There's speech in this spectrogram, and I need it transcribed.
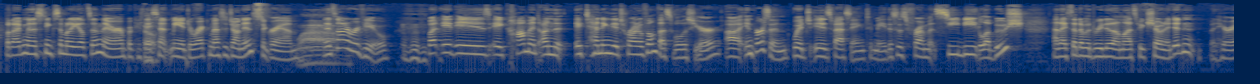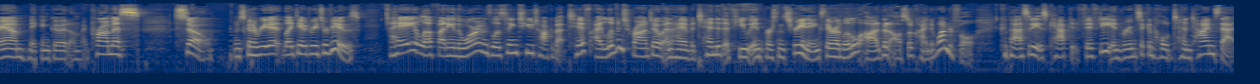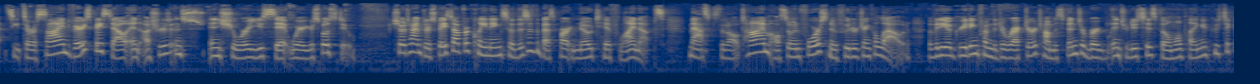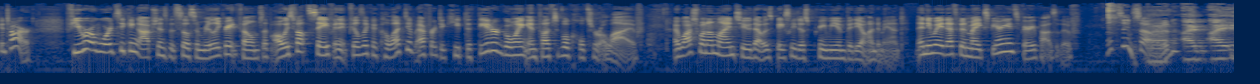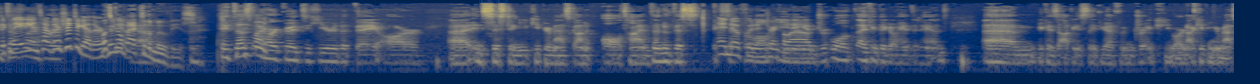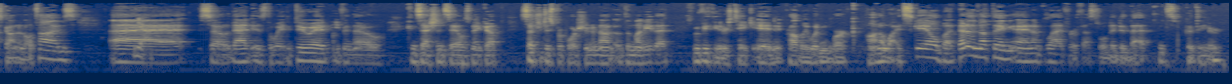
But I'm going to sneak somebody else in there because Oh. they sent me a direct message on Instagram. Wow. And it's not a review, but it is a comment on attending the Toronto Film Festival this year uh, in person, which is fascinating to me. This is from CB Labouche, and I said I would read it on last week's show, and I didn't, but here I am making good on my promise. So I'm just going to read it like David reads reviews. Hey, love fighting in the war. Was listening to you talk about TIFF. I live in Toronto and I have attended a few in person screenings. They're a little odd, but also kind of wonderful. Capacity is capped at 50 in rooms that can hold 10 times that. Seats are assigned, very spaced out, and ushers ins- ensure you sit where you're supposed to. Showtimes are spaced out for cleaning, so this is the best part no TIFF lineups. Masks at all time, also enforced, no food or drink allowed. A video greeting from the director, Thomas Vinterberg, introduced his film while playing acoustic guitar. Fewer award seeking options, but still some really great films. I've always felt safe, and it feels like a collective effort to keep the theater going and festival culture alive. I watched one online too that was basically just premium video on demand. Anyway, that's been my experience, very positive. That seems So, good. I, I, the does my Canadians have their shit together. Let's Who go knew? back to the movies. It does my heart good to hear that they are uh, insisting you keep your mask on at all times. None of this And no for food and drink eating allowed. And dr- well, I think they go hand in hand um, because obviously, if you have food and drink, you are not keeping your mask on at all times. Uh, Yeah. So that is the way to do it. Even though concession sales make up such a disproportionate amount of the money that movie theaters take in, it probably wouldn't work on a wide scale. But better than nothing, and I'm glad for a festival they did that. It's good to hear.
